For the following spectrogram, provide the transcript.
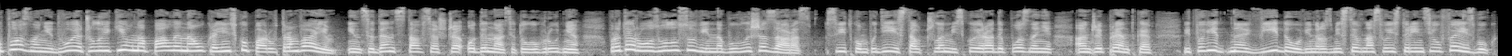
У Познані двоє чоловіків напали на українську пару в трамваї. Інцидент стався ще 11 грудня. Проте розголосу він набув лише зараз. Свідком події став член міської ради Познані Анджей Прентке. Відповідне відео він розмістив на своїй сторінці у Фейсбук.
